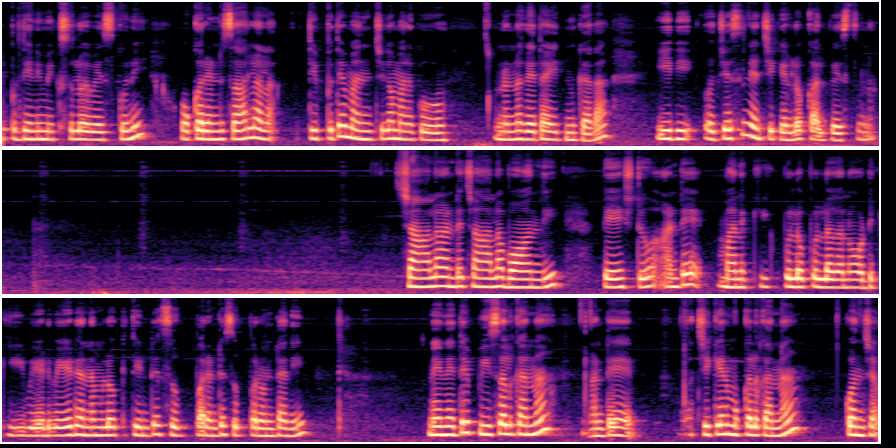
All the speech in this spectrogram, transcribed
ఇప్పుడు దీన్ని మిక్సీలో వేసుకొని ఒక రెండు సార్లు అలా తిప్పితే మంచిగా మనకు నున్నగైతే అవుతుంది కదా. ఇది వచ్చేసి నేను చికెన్లో కలిపేస్తున్నాను చాలా అంటే చాలా బాగుంది. టేస్ట్ అంటే మనకి పుల్ల పుల్లగా నోటికి వేడి వేడి అన్నంలోకి తింటే సూపర్ అంటే సూపర్ ఉంటుంది. నేనైతే పీసల కన్నా అంటే చికెన్ ముక్కల కన్నా కొంచెం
